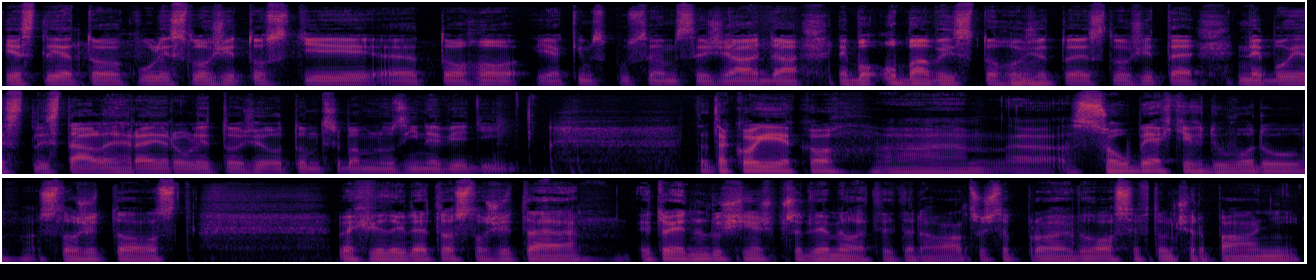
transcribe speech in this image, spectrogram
jestli je to kvůli složitosti eh, toho, jakým způsobem se žádá, nebo obavy z toho, mm. že to je složité, nebo jestli stále hraje roli to, že o tom třeba mnozí nevědí? To je takový jako uh, souběh těch důvodů, složitost. Ve chvíli, kde je to složité, je to jednodušší než před dvěmi lety teda, což se projevilo asi v tom čerpání.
